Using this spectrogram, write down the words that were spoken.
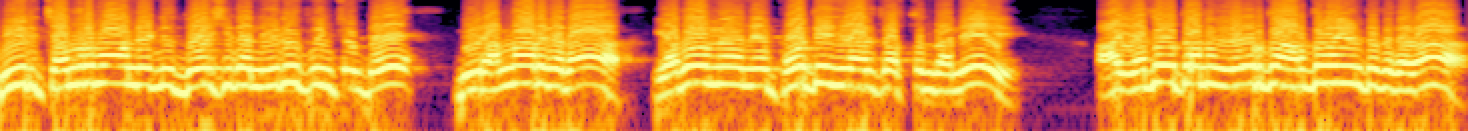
మీరు చంద్రమోహన్ రెడ్డిని దోషిగా నిరూపించుంటే మీరు అన్నారు కదా ఏదో మేము నేను పోటీ చేయాల్సి వస్తుందని. ఆ ఎదోతనం ఎవరితో అర్థమై ఉంటుంది కదా.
